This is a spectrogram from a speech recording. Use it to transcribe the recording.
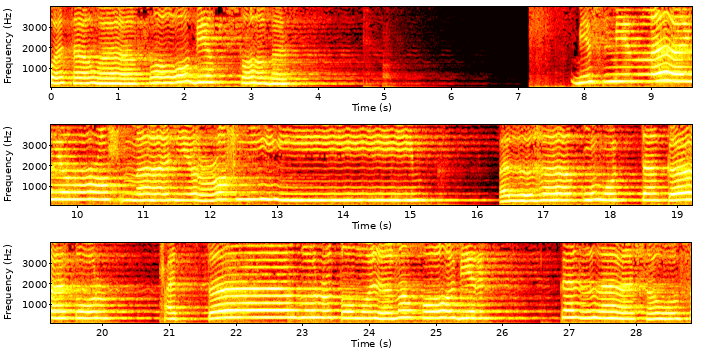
وتواصوا بالصبر. بسم الله الرحمن الرحيم. ألهاكم التكاثر حتى زرتم المقابر. كلا سوف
